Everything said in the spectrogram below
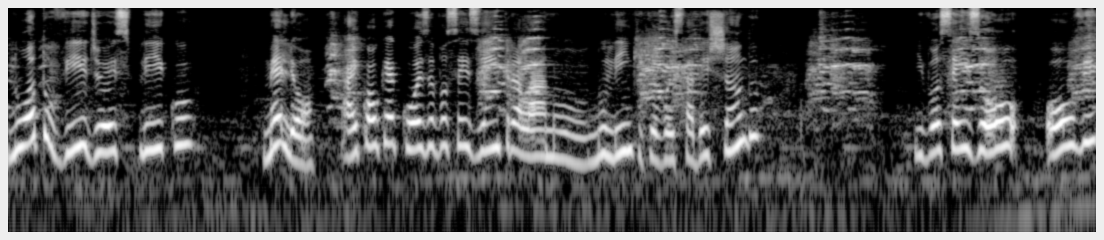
No outro vídeo eu explico melhor. Aí qualquer coisa vocês entram lá no, no link que eu vou estar deixando. E vocês ou, ouvem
